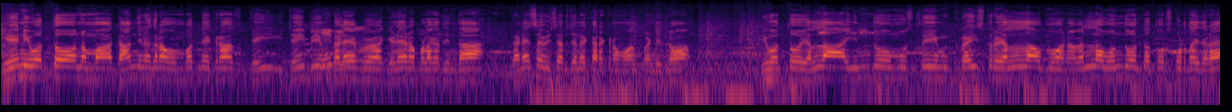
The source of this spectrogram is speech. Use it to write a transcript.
ಏನಿವತ್ತು ನಮ್ಮ ಗಾಂಧಿನಗರ ಒಂಬತ್ತನೇ ಕ್ರಾಸ್ ಜೈ ಜೈ ಭೀಮ್ ಗಳೆ ಗೆಳೆಯರ ಬಳಗದಿಂದ ಗಣೇಶ ವಿಸರ್ಜನೆ ಕಾರ್ಯಕ್ರಮ ಹಮ್ಮಿಕೊಂಡಿದ್ರು. ಇವತ್ತು ಎಲ್ಲ ಹಿಂದೂ ಮುಸ್ಲಿಂ ಕ್ರೈಸ್ತರು ಎಲ್ಲ ನಾವೆಲ್ಲ ಒಂದು ಅಂತ ತೋರಿಸ್ಕೊಡ್ತಾ ಇದ್ದಾರೆ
